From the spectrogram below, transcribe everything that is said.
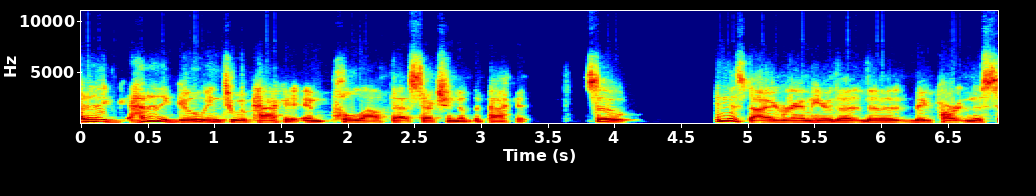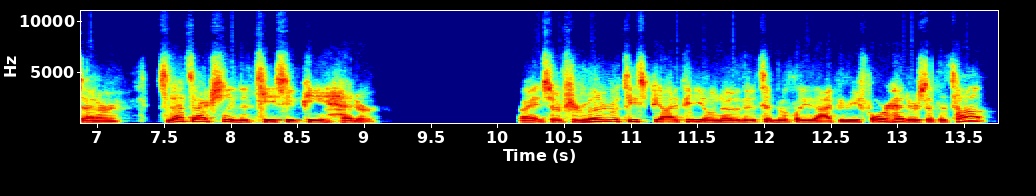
How do they how do they go into a packet and pull out that section of the packet? So in this diagram here, the the big part in the center, so that's actually the TCP header right? So if you're familiar with TCP IP, you'll know that typically the IPv4 headers at the top.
